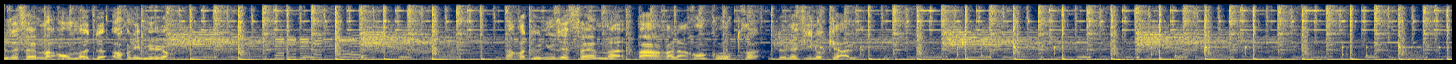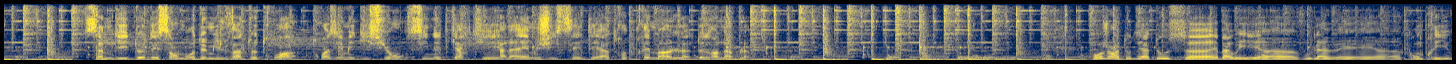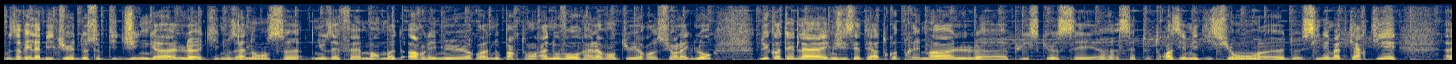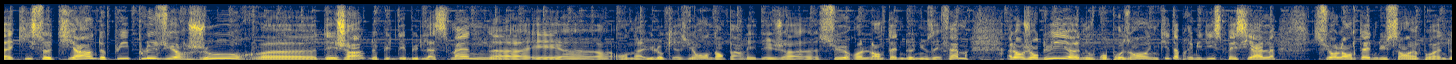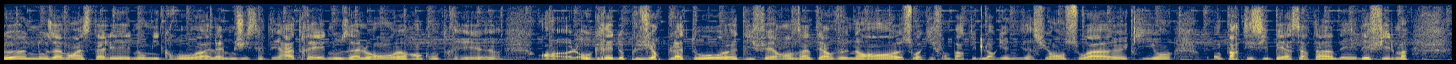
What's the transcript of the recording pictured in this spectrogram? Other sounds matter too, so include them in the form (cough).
News FM en mode hors les murs. La radio News FM part à la rencontre de la vie locale. Samedi 2 décembre 2023, troisième édition Ciné de quartier à la MJC Théâtre Prémol de Grenoble. Bonjour à toutes et à tous. Euh, eh ben oui, euh, vous l'avez euh, compris, vous avez l'habitude de ce petit jingle qui nous annonce News FM en mode hors les murs. Nous partons à nouveau à l'aventure sur l'aglo du côté de la MJC Théâtre Prémol, puisque c'est cette troisième édition de cinéma de quartier qui se tient depuis plusieurs jours déjà, depuis le début de la semaine, et on a eu l'occasion d'en parler déjà sur l'antenne de News FM. Alors aujourd'hui, nous vous proposons une petite après-midi spéciale sur l'antenne du 101.2. Nous avons installé nos micros à l'MJC Théâtre et nous allons rencontrer au gré de plusieurs plateaux, différents intervenants, soit qui font partie de l'organisation, soit qui ont, participé à certains des, films,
